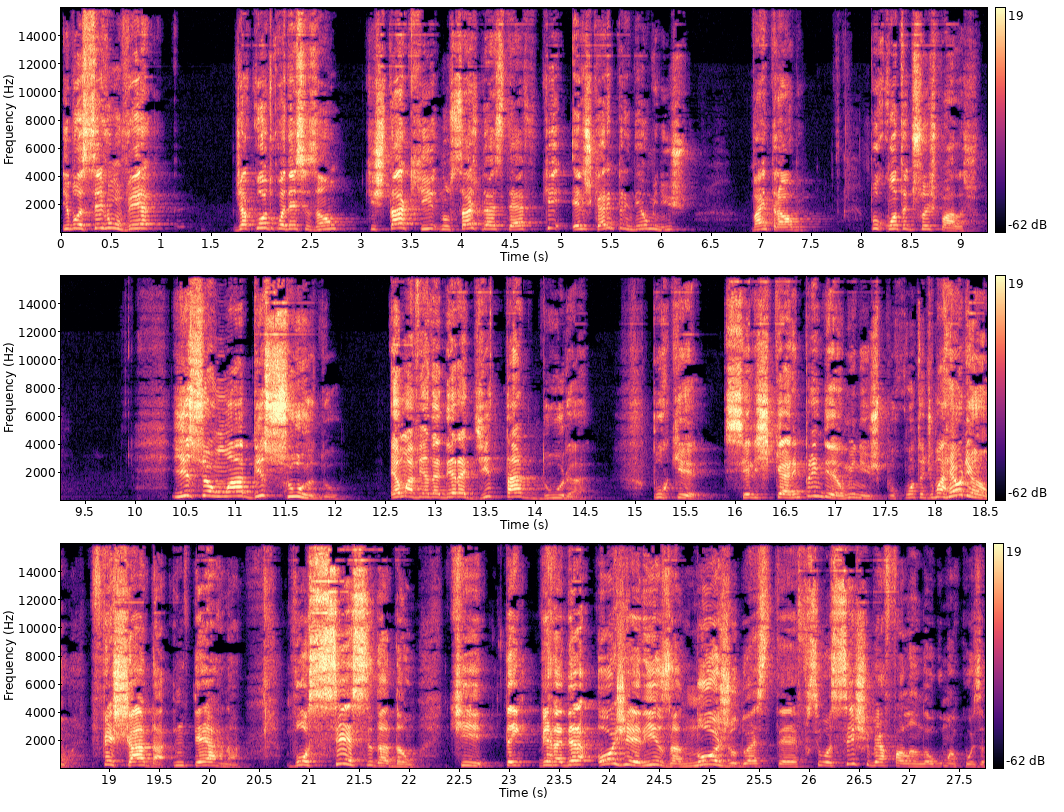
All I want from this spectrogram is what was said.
E vocês vão ver, de acordo com a decisão que está aqui no site do STF, que eles querem prender o ministro Weintraub por conta de suas falas. Isso é um absurdo. É uma verdadeira ditadura. Porque se eles querem prender o ministro por conta de uma reunião fechada, interna, você, cidadão, que tem verdadeira ojeriza, nojo do STF, se você estiver falando alguma coisa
